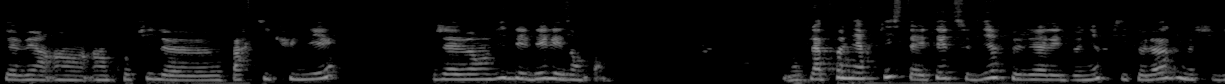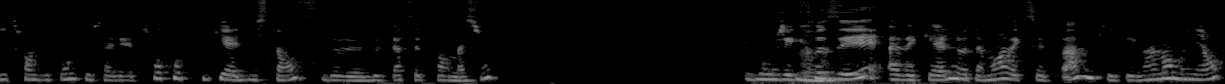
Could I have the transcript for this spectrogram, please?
qui avait un, profil euh, particulier, j'avais envie d'aider les enfants. Donc la première piste a été de se dire que j'allais devenir psychologue. Je me suis vite rendu compte que ça allait être trop compliqué à distance de, faire cette formation. Et donc j'ai creusé avec elle, notamment avec cette femme qui était vraiment brillante.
